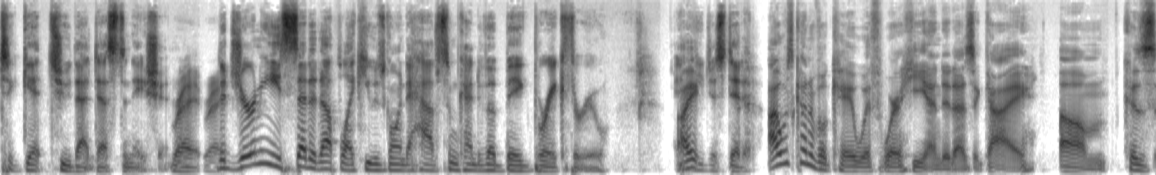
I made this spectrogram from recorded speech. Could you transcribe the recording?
to get to that destination. right, right. The journey set it up like he was going to have some kind of a big breakthrough. And I- he just did it. I was kind of okay with where he ended as a guy, um, because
